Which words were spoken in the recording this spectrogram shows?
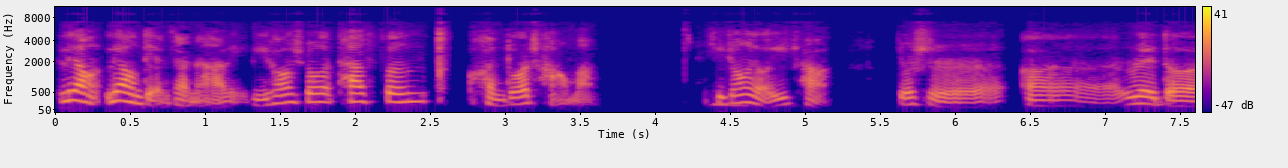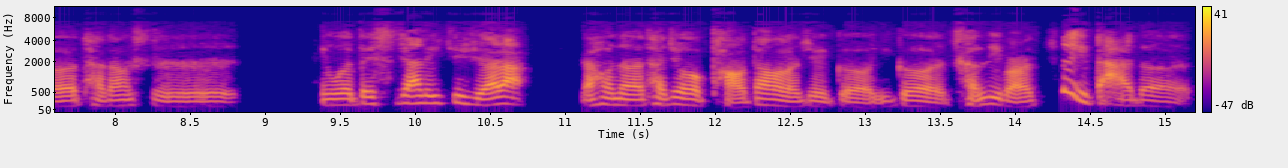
亮亮点在哪里？比方说它分 很多场嘛，其中有一场就是呃瑞德他当时因为被斯嘉丽拒绝了，然后呢他就跑到了这个一个城里边最大的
